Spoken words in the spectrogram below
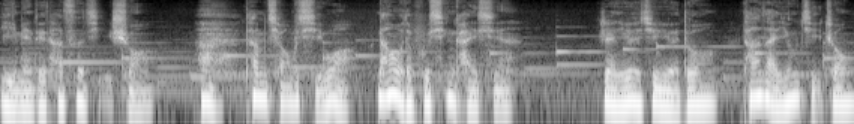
一面对他自己说：“唉，他们瞧不起我。”拿我的不幸开心，人越聚越多，他在拥挤中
